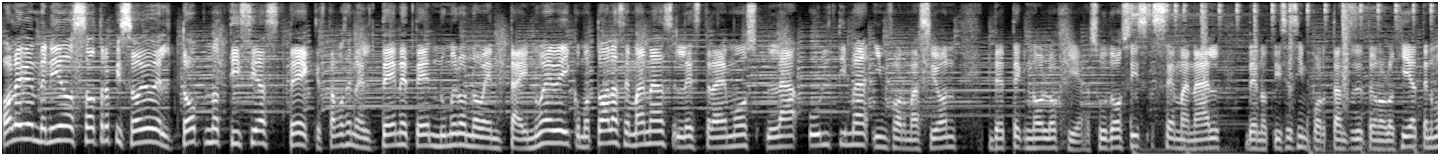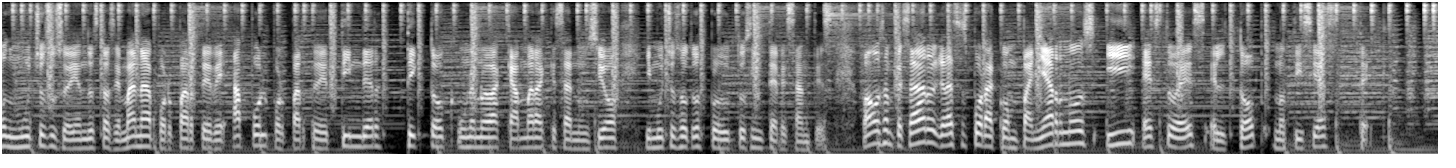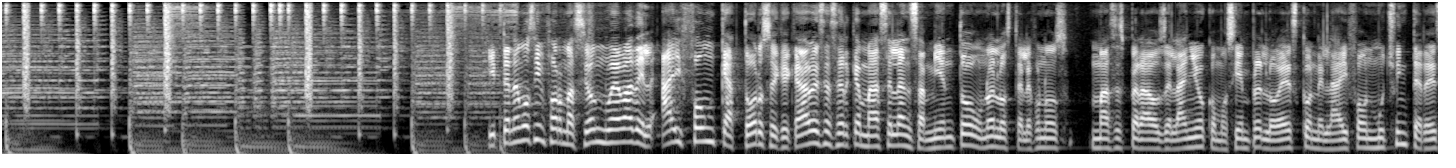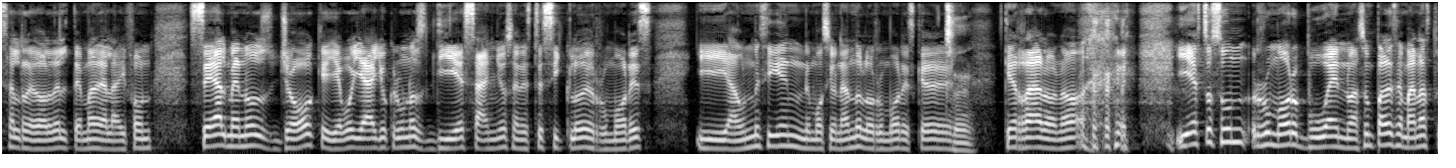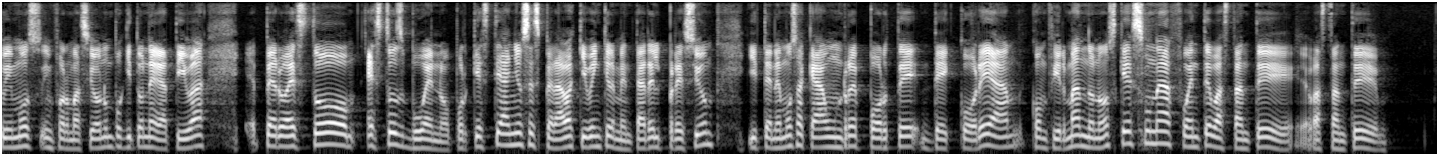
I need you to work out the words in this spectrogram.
Hola y bienvenidos a otro episodio del Top Noticias Tech. Estamos en el TNT número 99 y como todas las semanas les traemos la última información de tecnología, su dosis semanal de noticias importantes de tecnología. Tenemos mucho sucediendo esta semana por parte de Apple, por parte de Tinder, TikTok, una nueva cámara que se anunció y muchos otros productos interesantes. Vamos a empezar, gracias por acompañarnos y esto es el Top Noticias Tech. Y tenemos información nueva del iPhone 14, que cada vez se acerca más el lanzamiento, uno de los teléfonos más esperados del año, como siempre lo es con el iPhone. Mucho interés alrededor del tema del iPhone. Sé al menos yo, que llevo ya yo creo unos 10 años en este ciclo de rumores y aún me siguen emocionando los rumores. Que, Qué raro, ¿no? y esto es un rumor bueno. Hace un par de semanas tuvimos información un poquito negativa, eh, pero esto, esto es bueno porque este año se esperaba que iba a incrementar el precio y tenemos acá un reporte de Corea confirmándonos que es una fuente bastante, bastante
